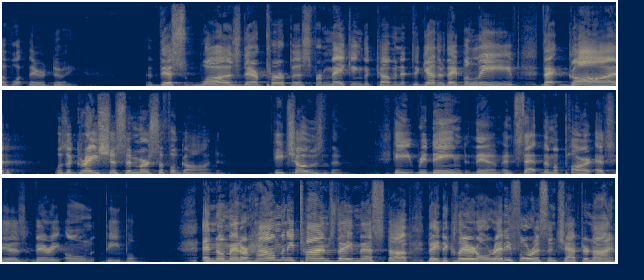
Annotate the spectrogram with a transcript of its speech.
of what they're doing. This was their purpose for making the covenant together. They believed that God was a gracious and merciful God. He chose them. He redeemed them and set them apart as His very own people. And no matter how many times they messed up, they declared already for us in chapter 9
